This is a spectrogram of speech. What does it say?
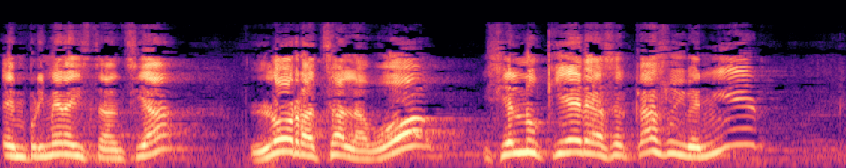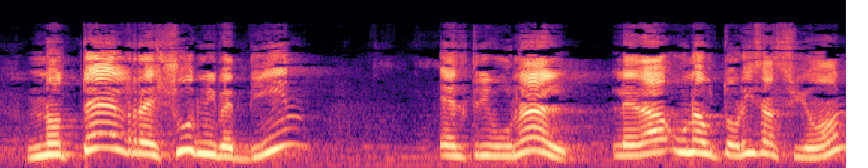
en primera instancia, lo ratzalabó, y si él no quiere hacer caso y venir, notel reshut mi bedín, el tribunal le da una autorización,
